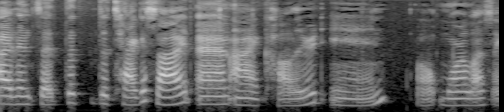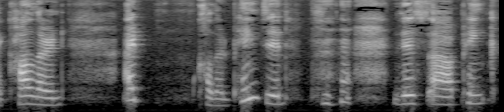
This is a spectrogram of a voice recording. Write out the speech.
I then set the, the tag aside and I colored in, well more or less I colored, I colored painted this uh, pink,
